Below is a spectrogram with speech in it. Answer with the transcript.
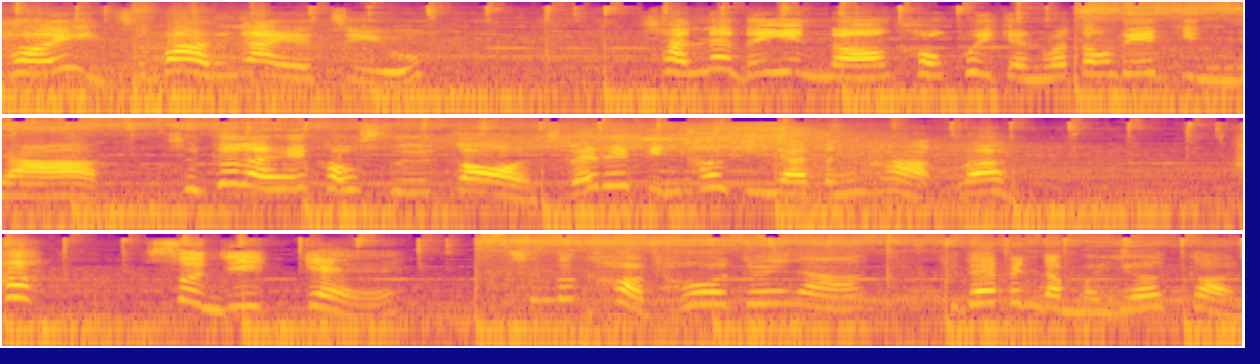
เฮ้ยจะบ้าหรือไงอะจิ๋วฉันน่ะได้ยินน้องเขาคุยกันว่าต้องรีบกินยา ฉันก็เลยให้เขาซื้อก่อนจะได้ได้กินข้าวกินยาต่างหากล่ะส่วนยีเก๋ฉันต้องขอโทษด้วยนะ ที่ได้เป็นดัมเบลเยอร์ก่อน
